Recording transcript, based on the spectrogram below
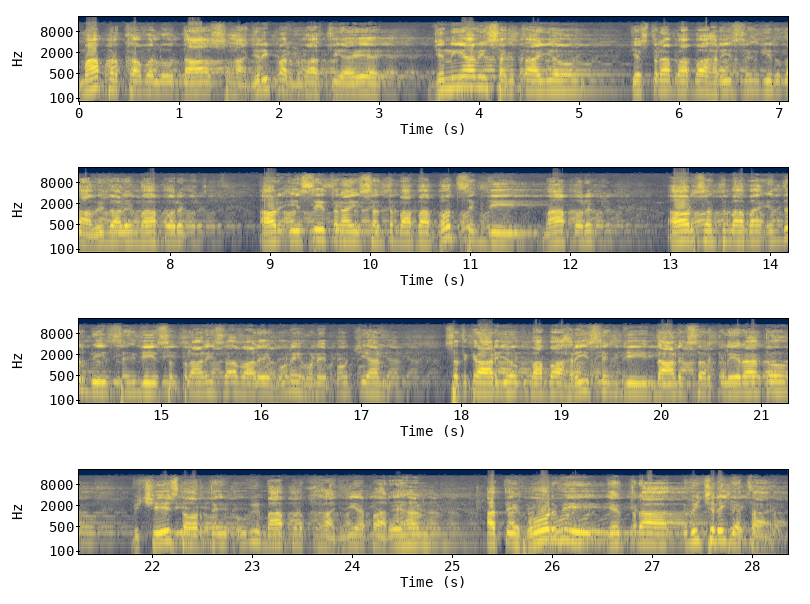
ਮਹਾਂਪੁਰਖਾਂ ਵੱਲੋਂ ਦਾਸ ਹਾਜ਼ਰੀ ਭਰਨ ਵਾਸਤੇ ਆਏ ਹੈ। ਜਿੰਨੀਆਂ ਵੀ ਸੰਗਤਾਂ ਆਈਆਂ ਜਿਸ ਤਰ੍ਹਾਂ ਬਾਬਾ ਹਰੀ ਸਿੰਘ ਜੀ ਰਧਾਵੇ ਵਾਲੇ ਮਹਾਂਪੁਰਖ ਔਰ ਇਸੇ ਤਰ੍ਹਾਂ ਹੀ ਸੰਤ ਬਾਬਾ ਬੁੱਧ ਸਿੰਘ ਜੀ ਮਹਾਂਪੁਰਖ ਔਰ ਸੰਤ ਬਾਬਾ ਇੰਦਰਬੀਰ ਸਿੰਘ ਜੀ ਸਤਲਾਣੀ ਸਾਹਿਬ ਵਾਲੇ ਹੁਣੇ ਹੁਣੇ ਪਹੁੰਚੇ ਹਨ। ਸਤਿਕਾਰਯੋਗ ਬਾਬਾ ਹਰੀ ਸਿੰਘ ਜੀ ਨਾਨਕਸਰ ਕਲੇਰਾ ਤੋਂ ਵਿਸ਼ੇਸ਼ ਤੌਰ ਤੇ ਉਹ ਵੀ ਮਹਾਂਪੁਰਖ ਹਾਜ਼ਰੀਆਂ ਭਰ ਰਹੇ ਹਨ। ਅਤੇ ਹੋਰ ਵੀ ਜਿਸ ਤਰ੍ਹਾਂ ਕਵਿਛਰੀ ਜਥਾ ਹੈ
